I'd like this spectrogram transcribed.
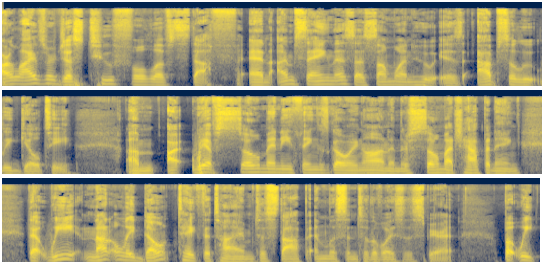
Our lives are just too full of stuff, and I'm saying this as someone who is absolutely guilty um, our, we have so many things going on and there's so much happening that we not only don't take the time to stop and listen to the voice of the Spirit, but we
